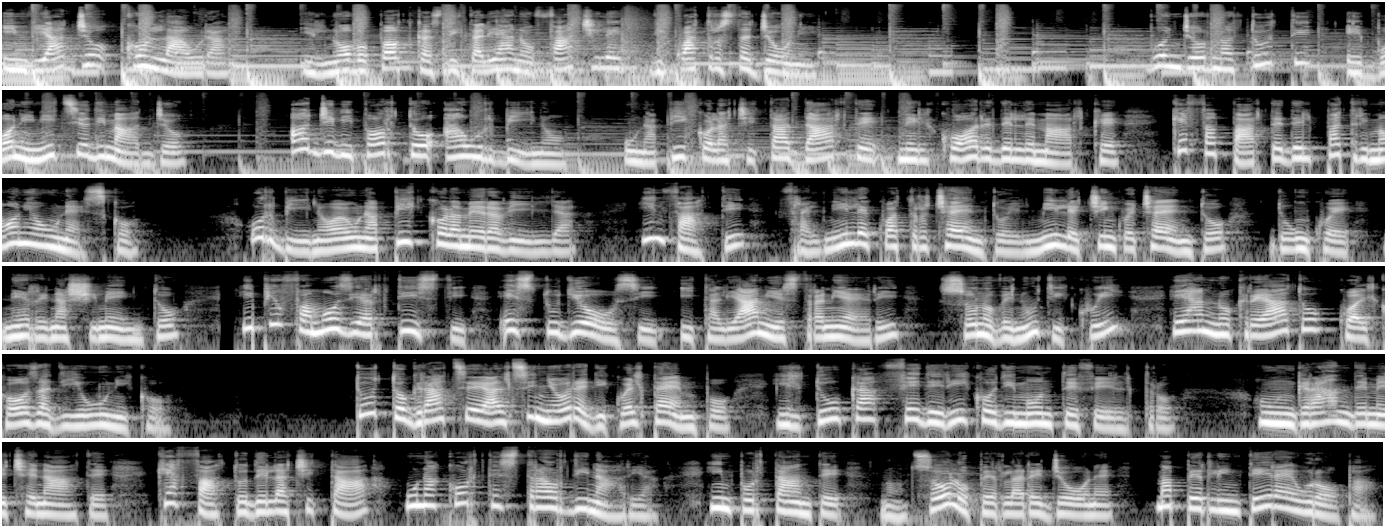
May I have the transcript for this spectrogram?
In viaggio con Laura, il nuovo podcast italiano facile di quattro stagioni. Buongiorno a tutti e buon inizio di maggio. Oggi vi porto a Urbino, una piccola città d'arte nel cuore delle Marche che fa parte del patrimonio UNESCO. Urbino è una piccola meraviglia. Infatti, fra il 1400 e il 1500, dunque nel Rinascimento, i più famosi artisti e studiosi, italiani e stranieri, sono venuti qui e hanno creato qualcosa di unico. Tutto grazie al signore di quel tempo, il duca Federico di Montefeltro, un grande mecenate che ha fatto della città una corte straordinaria, importante non solo per la regione, ma per l'intera Europa.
